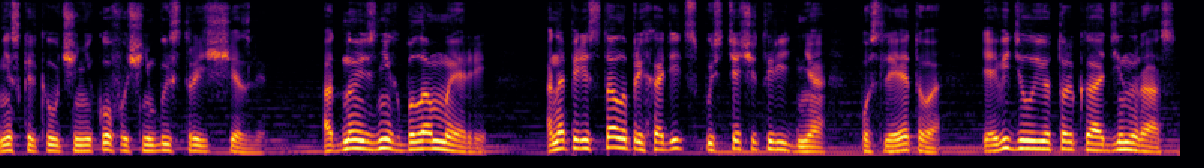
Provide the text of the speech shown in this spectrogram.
Несколько учеников очень быстро исчезли. Одной из них была Мэри. Она перестала приходить спустя четыре дня. После этого я видел ее только один раз.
